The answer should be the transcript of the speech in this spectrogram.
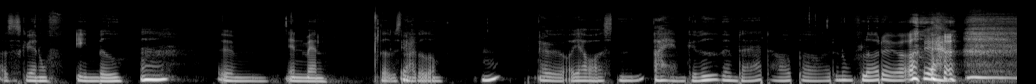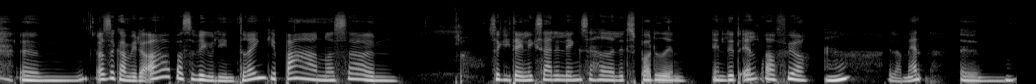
altså skal vi have nogle, en med, Mm. øhm, en mand, der havde vi Ja. snakket om. Mhm. Øh, og jeg var også sådan, ej, jeg kan vide, hvem der er deroppe, og er der nogle flotte, og, Ja. øhm, og så kom vi derop, og så fik vi lige en drink i baren, og så, øhm, så gik der egentlig ikke særlig længe, så havde jeg lidt spottet en, en lidt ældre fyr, Mm. eller mand. Øhm, Mm.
